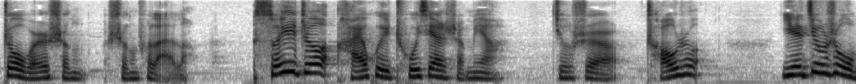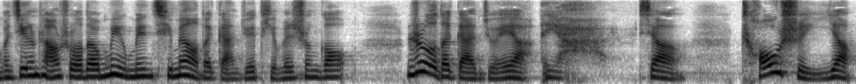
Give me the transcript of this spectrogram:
皱纹生生出来了，随着还会出现什么呀？就是潮热，也就是我们经常说的莫名其妙的感觉，体温升高，热的感觉呀，哎呀，像潮水一样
